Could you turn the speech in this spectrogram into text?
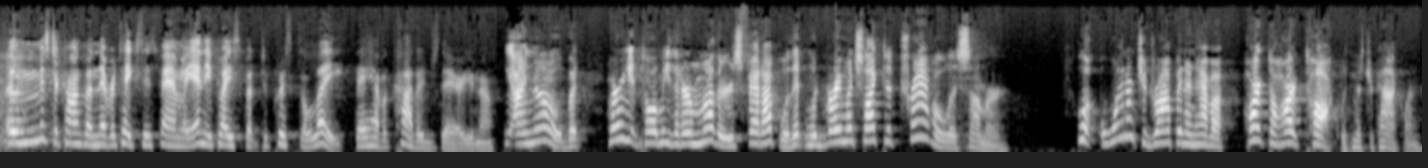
Uh, Mr. Conklin never takes his family any place but to Crystal Lake. They have a cottage there, you know. Yeah, I know, but Harriet told me that her mother's fed up with it and would very much like to travel this summer. Look, why don't you drop in and have a heart-to-heart talk with Mr. Conklin?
